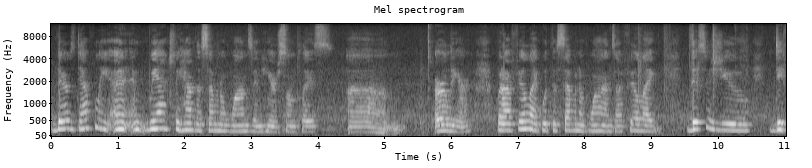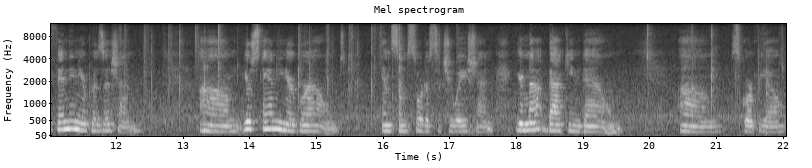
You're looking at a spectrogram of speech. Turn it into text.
there's definitely, and we actually have the Seven of Wands in here someplace um, earlier. But I feel like with the Seven of Wands, I feel like this is you defending your position. Um, you're standing your ground in some sort of situation. You're not backing down, um, Scorpio.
